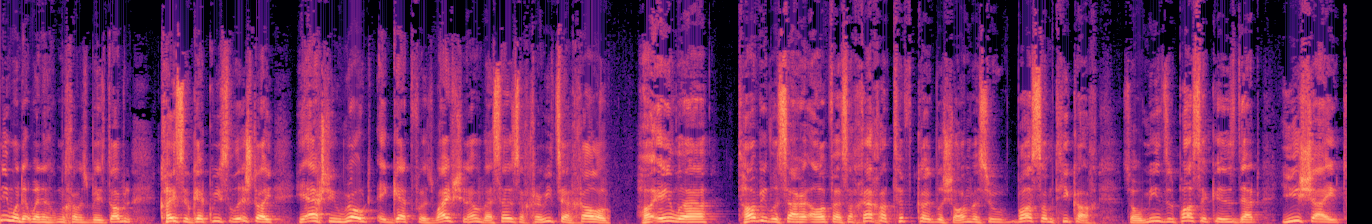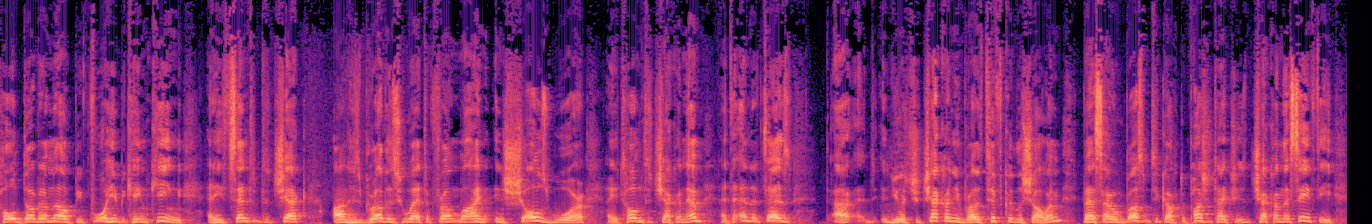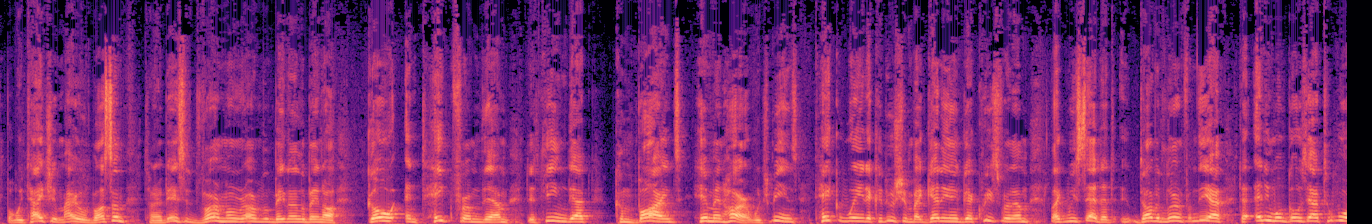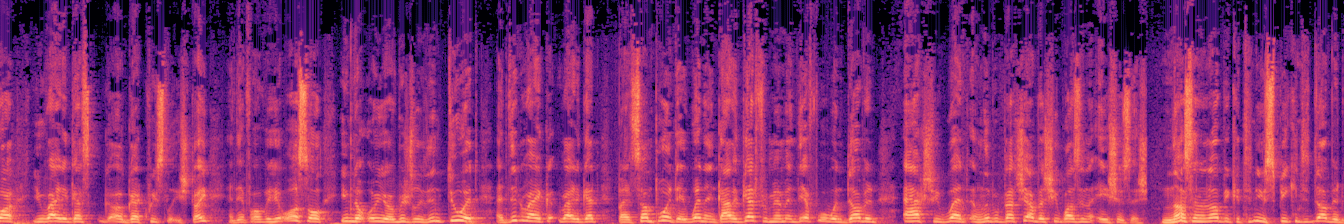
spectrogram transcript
anyone that went to Mechamas Beis David, Kaisav get Krisa Ishtai, he actually wrote a get for his wife. Shenam Vasays Acharitza Chalav Ha'ela. Tavi l'sar elef esachecha tifkod l'shalom v'su basam tikach. So it means the pasuk is that Yishai told David Hamelch before he became king, and he sent him to check on his brothers who were at the front line in Shaul's war, and he told him to check on them. At the end it says uh, you should check on your brother tifkud l'shalom. V'esaru basam tikach. The pasha teaches check on their safety, but we basam. Tanabesid v'armu rav l'beina Go and take from them the thing that combines him and her, which means take away the kedushin by getting a gekris for them. Like we said, that David learned from there that anyone goes out to war, you write a gekris leishtay, and therefore over here also, even though Uriah originally didn't do it and didn't write, write a get, but at some point they went and got a get from him, and therefore when David actually went and lived with Bathsheba, she wasn't an Ashes ish. Nasan Anavi continues speaking to David,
